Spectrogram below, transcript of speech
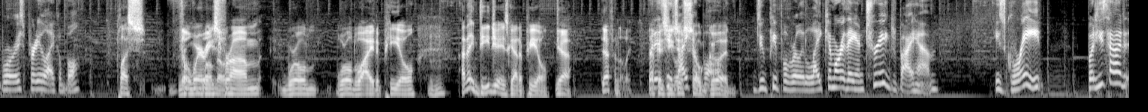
Rory's pretty likable. Plus, No, where well he's known. from, world worldwide appeal. Mm-hmm. I think DJ's got appeal. Yeah, definitely. But because is he he's just so good. Do people really like him or are they intrigued by him? He's great, but he's had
